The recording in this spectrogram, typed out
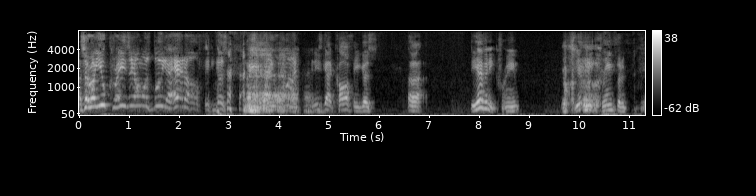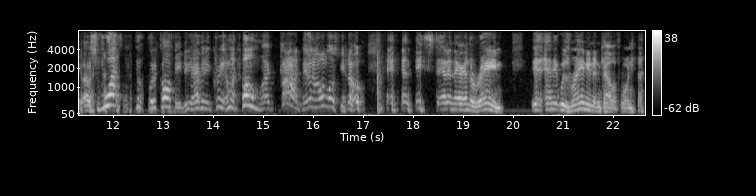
I said, "Are you crazy? Almost blew your head off." He goes, "What do you want?" And he's got coffee. He goes, uh, "Do you have any cream?" Do you have any cream for the? I was what for the coffee? Do you have any cream? I'm like, oh my god, man! I almost, you know. And he's standing there in the rain, and it was raining in California.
